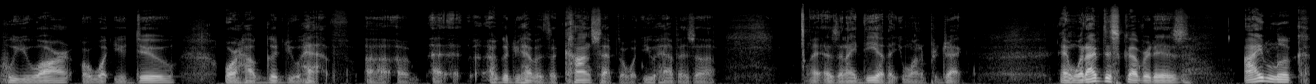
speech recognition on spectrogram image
who you are or what you do or how good you have, uh, uh, uh, how good you have as a concept or what you have as a as an idea that you want to project. And what I've discovered is I look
